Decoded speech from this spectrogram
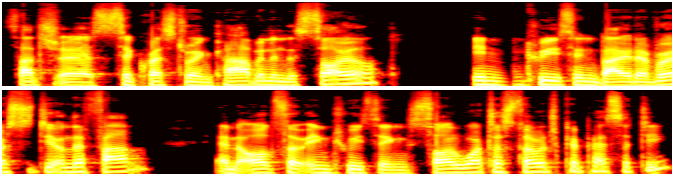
such as sequestering carbon in the soil, increasing biodiversity on the farm, and also increasing soil water storage capacity.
